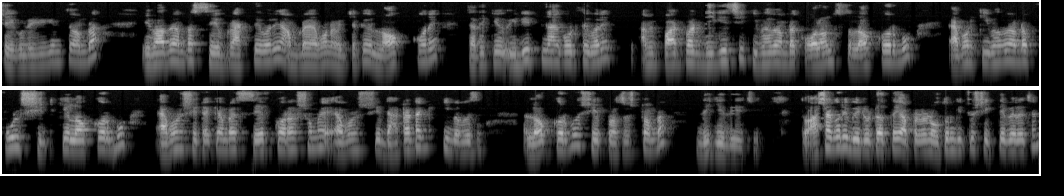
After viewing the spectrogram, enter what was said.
সেগুলিকে কিন্তু আমরা এভাবে আমরা সেভ রাখতে পারি আমরা এমন ওইটাকে লক করে যাতে কেউ এডিট না করতে পারে আমি পার্ট পার্ট দেখিয়েছি কীভাবে আমরা কলামস লক করব এবং কীভাবে আমরা ফুল শিটকে লক করব এবং সেটাকে আমরা সেভ করার সময় এবং সেই ডাটাটাকে কীভাবে লক করব, সেই প্রসেসটা আমরা দেখিয়ে দিয়েছি। তো আশা করি ভিডিওটাতে আপনারা নতুন কিছু শিখতে পেরেছেন।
